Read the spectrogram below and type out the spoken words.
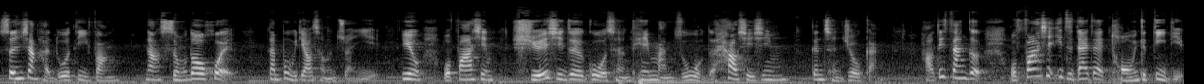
伸向很多地方，那什么都会，但不一定要成为专业。因为我发现学习这个过程可以满足我的好奇心跟成就感。好，第三个，我发现一直待在同一个地点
